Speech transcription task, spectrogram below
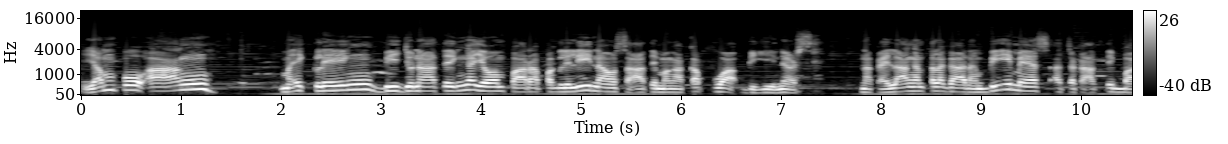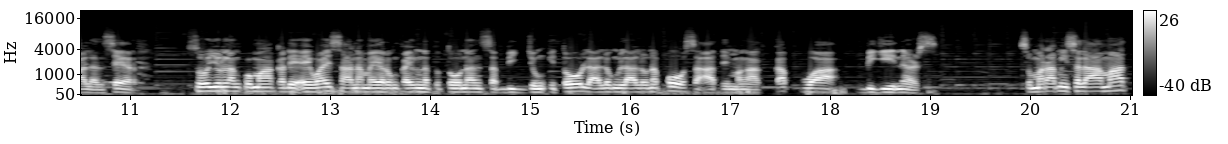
Yan po ang maikling video natin ngayon para paglilinaw sa ating mga kapwa beginners na kailangan talaga ng BMS at saka active balancer. So yun lang po mga ka-DIY, sana mayroon kayong natutunan sa bidyong ito lalong lalo na po sa ating mga kapwa beginners. So maraming salamat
